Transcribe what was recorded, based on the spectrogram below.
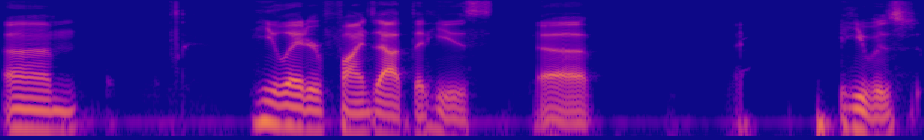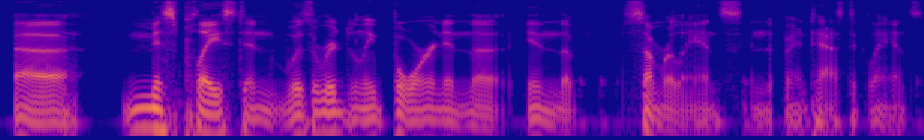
Um, he later finds out that he's uh, he was uh, misplaced and was originally born in the in the Summerlands in the Fantastic Lands.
